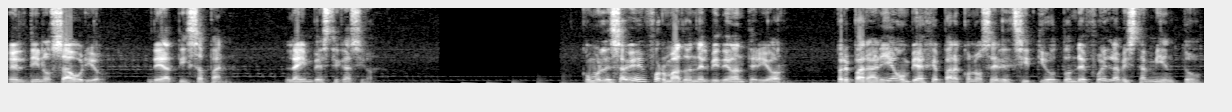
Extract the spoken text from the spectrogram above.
El dinosaurio de Atizapán, la investigación. Como les había informado en el video anterior, prepararía un viaje para conocer el sitio donde fue el avistamiento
